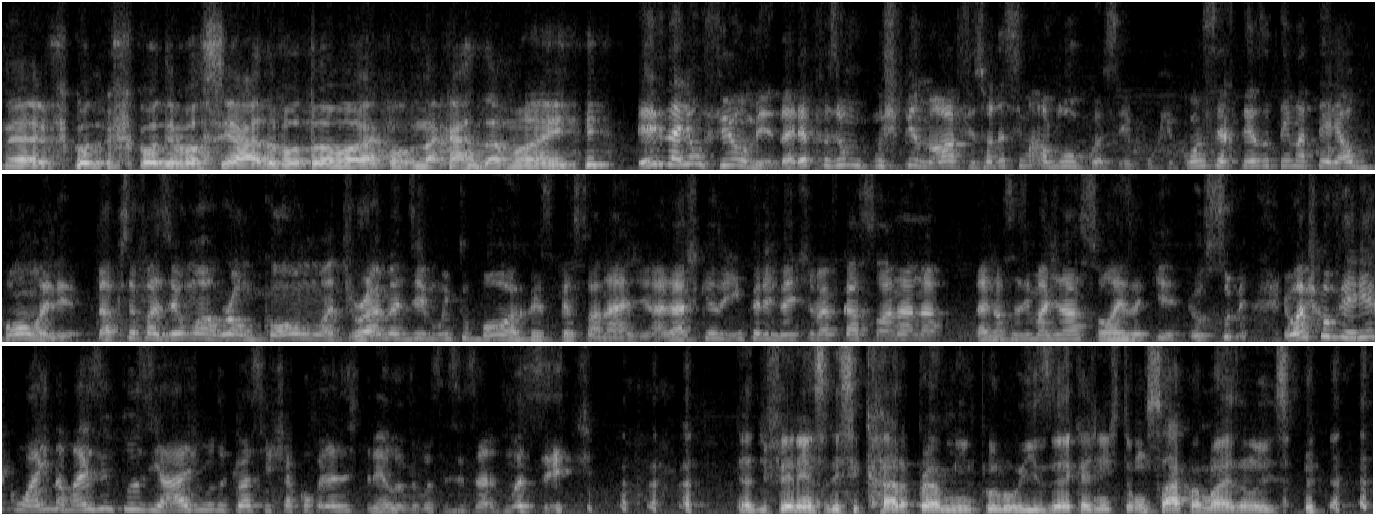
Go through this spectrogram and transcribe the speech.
É, ficou, ficou divorciado, voltou a morar com, na casa da mãe. Ele daria um filme, daria pra fazer um, um spin-off só desse maluco, assim, porque com certeza tem material bom ali. Dá pra você fazer uma rom-com, uma dramedy muito boa com esse personagem. Acho que, infelizmente, vai ficar só na, na, nas nossas imaginações aqui. Eu, super, eu acho que eu veria com ainda mais entusiasmo do que eu assisti A Culpa das Estrelas, eu vou ser sincero com vocês. a diferença desse cara pra mim, pro Luiz, é que a gente tem um saco a mais, né, Luiz?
